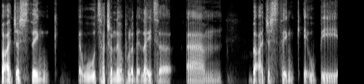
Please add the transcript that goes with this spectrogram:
But I just think uh, we'll touch on Liverpool a bit later. Um, but I just think it will be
